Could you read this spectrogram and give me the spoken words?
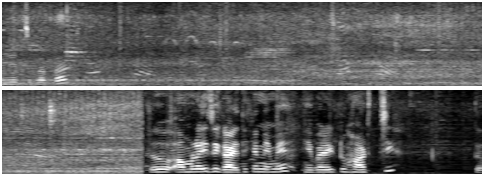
এই হচ্ছে ব্যাপার। তো আমরা এই যে গাড়ি থেকে নেমে এবার একটু হাঁটছি। তো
